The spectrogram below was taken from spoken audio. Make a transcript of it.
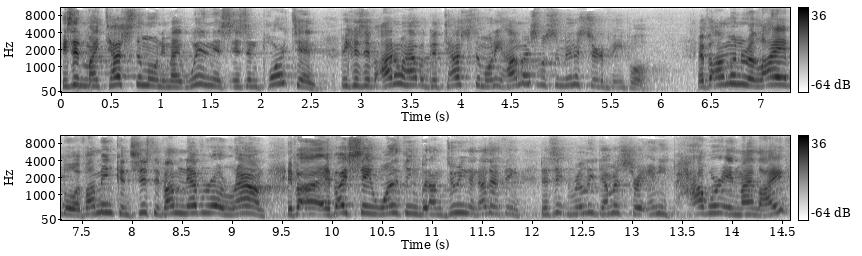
He said, My testimony, my witness is important because if I don't have a good testimony, how am I supposed to minister to people? If I'm unreliable, if I'm inconsistent, if I'm never around, if I, if I say one thing but I'm doing another thing, does it really demonstrate any power in my life?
